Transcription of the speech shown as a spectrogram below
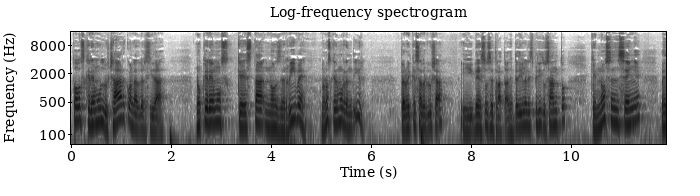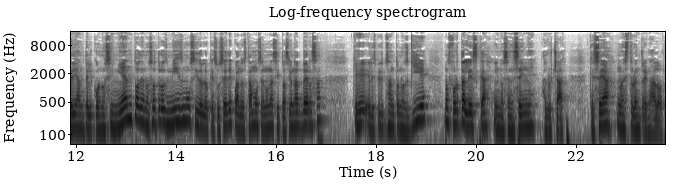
Todos queremos luchar con la adversidad. No queremos que ésta nos derribe, no nos queremos rendir, pero hay que saber luchar y de eso se trata, de pedirle al Espíritu Santo que nos enseñe mediante el conocimiento de nosotros mismos y de lo que sucede cuando estamos en una situación adversa, que el Espíritu Santo nos guíe, nos fortalezca y nos enseñe a luchar, que sea nuestro entrenador.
